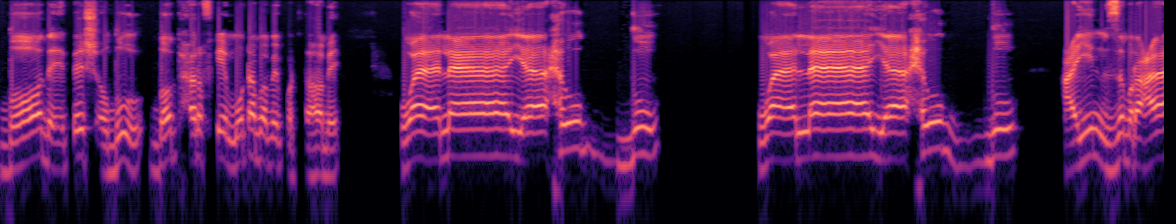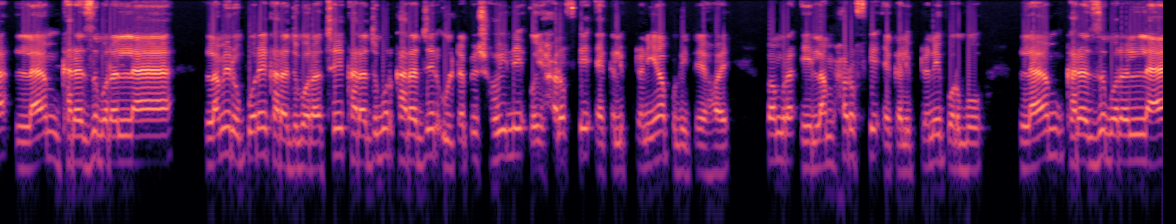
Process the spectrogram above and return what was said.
ضاد بش ضو ضاد حرف কে মোটা ভাবে পড়তে হবে ولا يحض ولا يحض আইন জবর আ লাম খারা জবর লা লামের উপরে খারা জবর আছে খারা জবর খারাজের উল্টা পেশ হইলে ওই হরফকে একালিপ্টানিয়া পড়িতে হয় আমরা এই লাম হরফকে একালিপ পড়ব। লাম খারা জবর লা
